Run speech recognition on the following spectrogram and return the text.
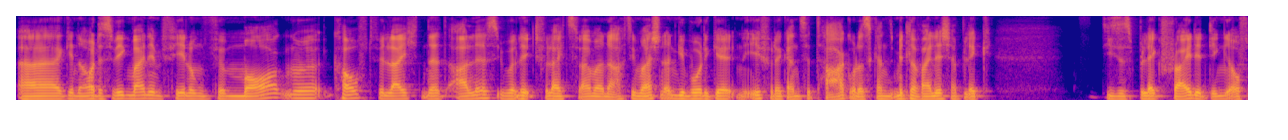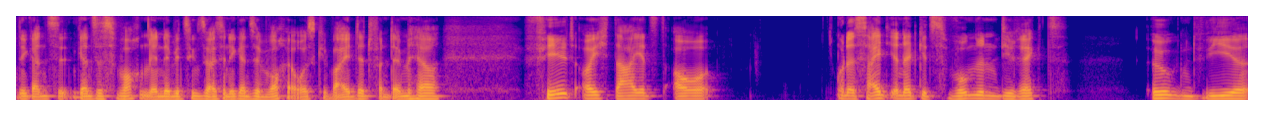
Äh, genau, deswegen meine Empfehlung für morgen, kauft vielleicht nicht alles, überlegt vielleicht zweimal nach. Die meisten Angebote gelten eh für den ganzen Tag oder das ganze, mittlerweile ist ja Black, dieses Black Friday Ding auf eine ganze, ein ganzes Wochenende beziehungsweise eine ganze Woche ausgeweitet. Von dem her, fehlt euch da jetzt auch oder seid ihr nicht gezwungen, direkt irgendwie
